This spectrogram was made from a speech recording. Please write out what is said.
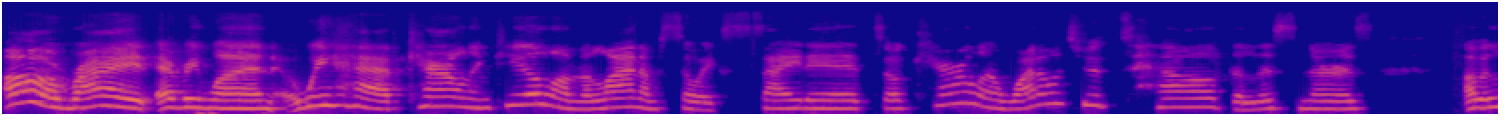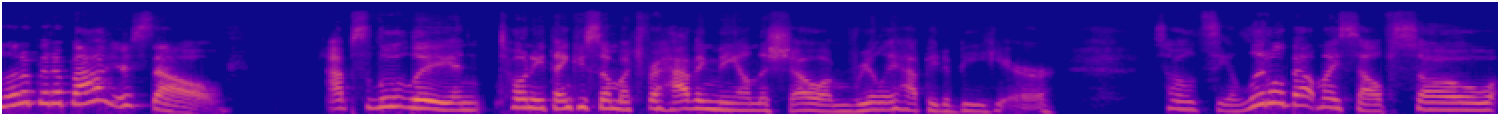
All right, everyone. We have Carolyn Kiel on the line. I'm so excited. So, Carolyn, why don't you tell the listeners a little bit about yourself? Absolutely. And Tony, thank you so much for having me on the show. I'm really happy to be here. So, let's see a little about myself. So,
